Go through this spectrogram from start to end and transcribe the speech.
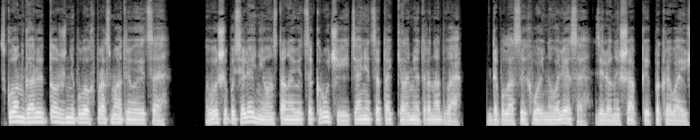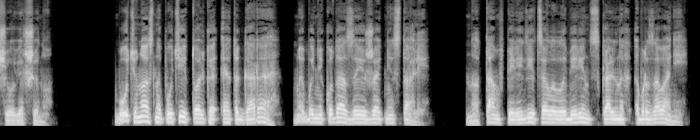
Склон горы тоже неплохо просматривается. Выше поселения он становится круче и тянется так километра на два, до полосы хвойного леса, зеленой шапкой покрывающего вершину. Будь у нас на пути только эта гора, мы бы никуда заезжать не стали. Но там впереди целый лабиринт скальных образований,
